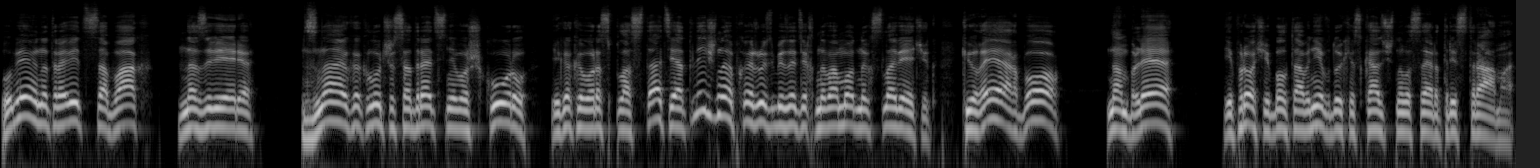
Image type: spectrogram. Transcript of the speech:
Умею натравить собак на зверя, Знаю, как лучше содрать с него шкуру и как его распластать, и отлично обхожусь без этих новомодных словечек «кюре», «арбор», «намбле» и прочей болтовни в духе сказочного сэра Тристрама.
